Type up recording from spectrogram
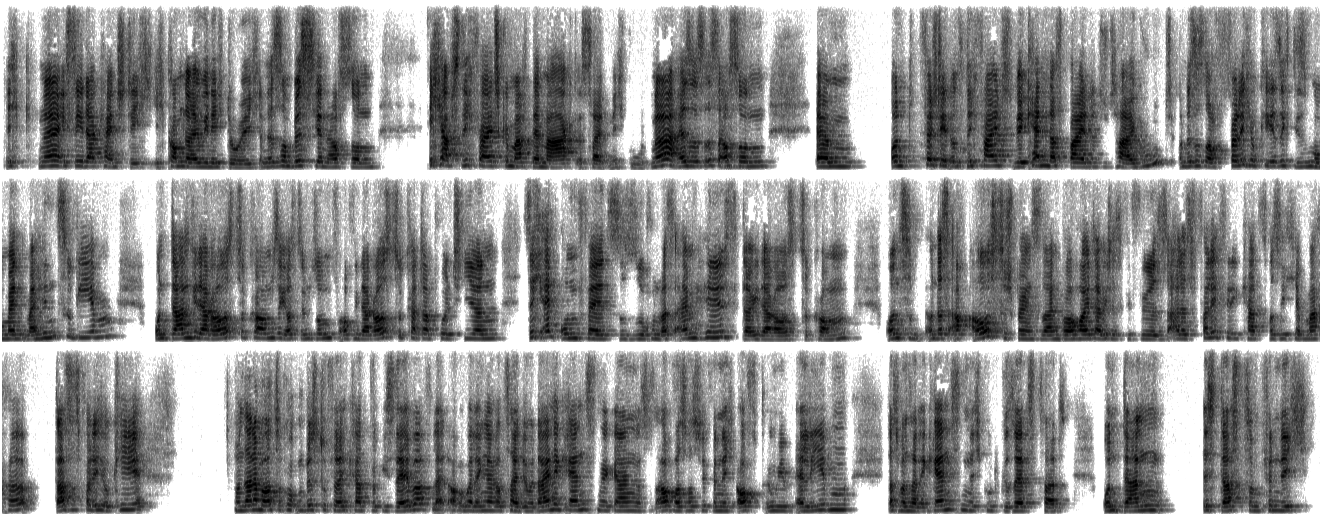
Ich, ne, ich sehe da keinen Stich, ich komme da irgendwie nicht durch. Und es ist so ein bisschen auch so ein, ich habe es nicht falsch gemacht, der Markt ist halt nicht gut. Ne? Also es ist auch so ein, ähm, und versteht uns nicht falsch, wir kennen das beide total gut und es ist auch völlig okay, sich diesen Moment mal hinzugeben und dann wieder rauszukommen, sich aus dem Sumpf auch wieder rauszukatapultieren, sich ein Umfeld zu suchen, was einem hilft, da wieder rauszukommen und, zu, und das auch auszusprechen, zu sagen, boah, heute habe ich das Gefühl, das ist alles völlig für die Katz, was ich hier mache, das ist völlig okay. Und dann aber auch zu gucken, bist du vielleicht gerade wirklich selber, vielleicht auch über längere Zeit über deine Grenzen gegangen. Das ist auch was, was wir, finde ich, oft irgendwie erleben, dass man seine Grenzen nicht gut gesetzt hat. Und dann ist das zum, finde ich,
